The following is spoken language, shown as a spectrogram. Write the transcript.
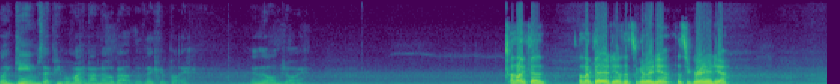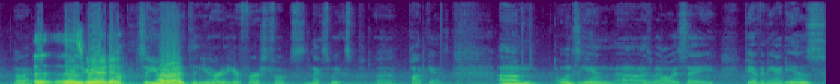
like games that people might not know about that they could play and they'll enjoy. I like that. I like that idea. That's a good idea. That's a great idea. All right. Uh, That is a great idea. So you All heard right. it, you heard it here first, folks. Next week's uh, podcast. Um, once again, uh, as we always say, if you have any ideas,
